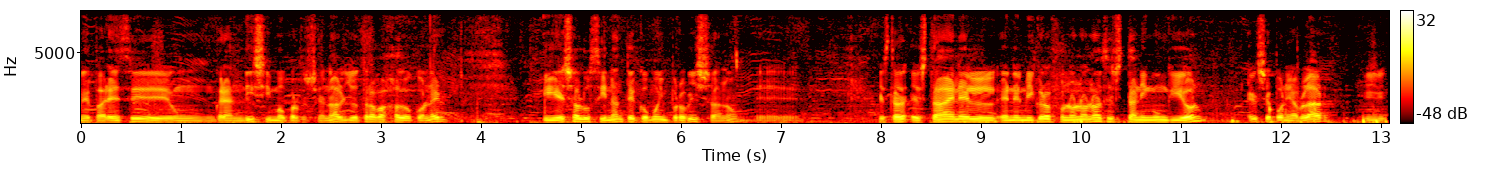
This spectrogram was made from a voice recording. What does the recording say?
me parece un grandísimo profesional. Yo he trabajado con él y es alucinante cómo improvisa, ¿no? Eh, está, está en, el, en el micrófono, no, no necesita ningún guion, él se pone a hablar y,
